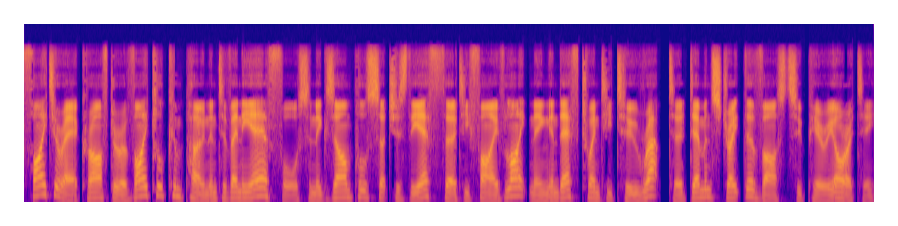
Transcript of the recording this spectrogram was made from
fighter aircraft are a vital component of any air force and examples such as the F-35 Lightning and F-22 Raptor demonstrate their vast superiority.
